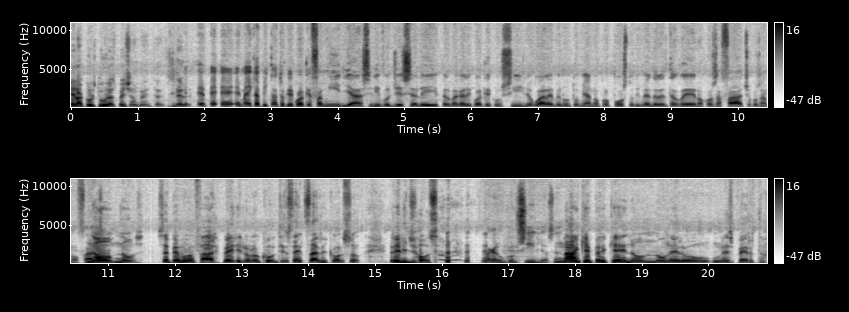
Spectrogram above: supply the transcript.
e la cultura specialmente. del- È, è- è- mai capitato che qualche famiglia si rivolgesse a lei per magari qualche consiglio? Guarda, è venuto, mi hanno proposto di vendere il terreno, cosa faccio, cosa non faccio? No, no, sapevano fare per i loro conti senza ricorso religioso, Magari un consiglio, sai. ma anche perché non, non ero un esperto.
